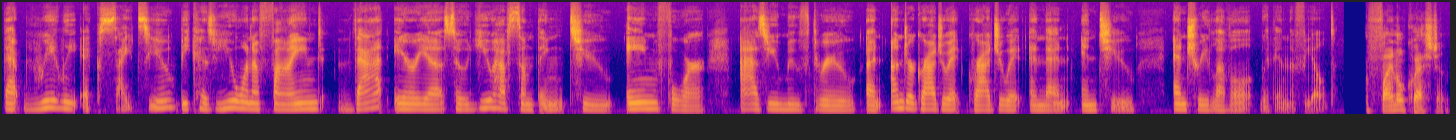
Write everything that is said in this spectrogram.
that really excites you because you want to find that area so you have something to aim for as you move through an undergraduate, graduate, and then into entry level within the field. Final question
